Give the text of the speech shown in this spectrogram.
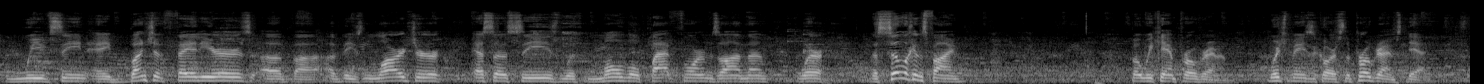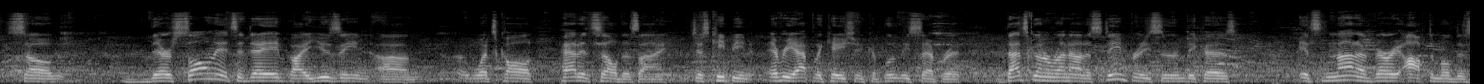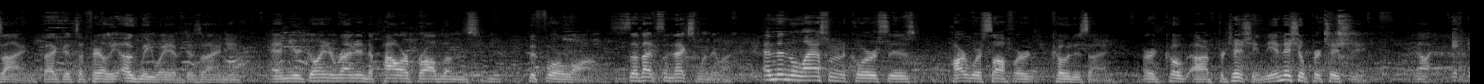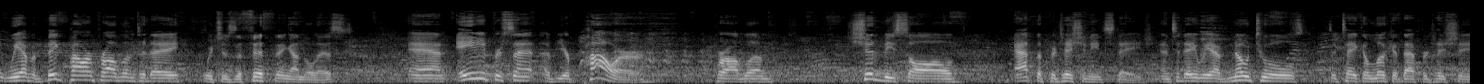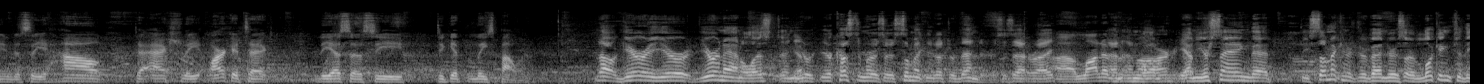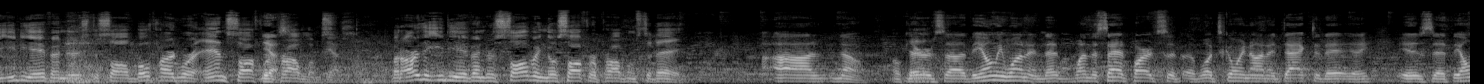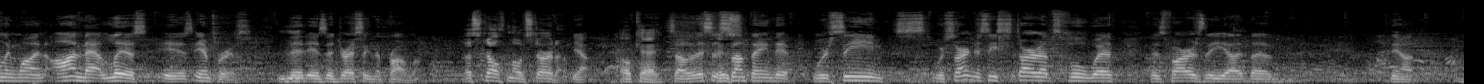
We've seen a bunch of failures of, uh, of these larger SOCs with mobile platforms on them where the silicon's fine, but we can't program them, which means, of course, the program's dead. So they're solving it today by using um, what's called padded cell design, just keeping every application completely separate. That's going to run out of steam pretty soon because it's not a very optimal design. In fact, it's a fairly ugly way of designing, and you're going to run into power problems before long. So that's the next one they want. And then the last one, of course, is hardware software co design or co- uh, partitioning, the initial partitioning. Now, we have a big power problem today, which is the fifth thing on the list, and 80% of your power problem should be solved at the partitioning stage. And today we have no tools to take a look at that partitioning to see how to actually architect the SOC to get the least power. Now, Gary, you're you're an analyst, and yep. your, your customers are semiconductor vendors. Is that right? Uh, a lot of and, them and, are. Yep. And you're saying that the semiconductor vendors are looking to the EDA vendors to solve both hardware and software yes. problems. Yes. But are the EDA vendors solving those software problems today? Uh, no. Okay. There's uh, the only one, and that one of the sad parts of, of, what's going on at DAC today is that the only one on that list is Imperas mm-hmm. that is addressing the problem. A stealth mode startup. Yeah. Okay. So this is, is something that we're seeing. We're starting to see startups fool with as far as the uh, the you know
